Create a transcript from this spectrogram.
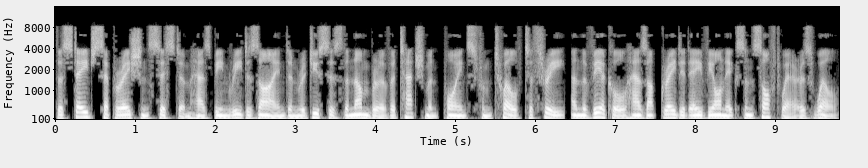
The stage separation system has been redesigned and reduces the number of attachment points from 12 to 3, and the vehicle has upgraded avionics and software as well.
